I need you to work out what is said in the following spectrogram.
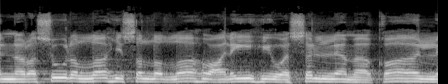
أن رسول الله صلى الله عليه وسلم قال،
